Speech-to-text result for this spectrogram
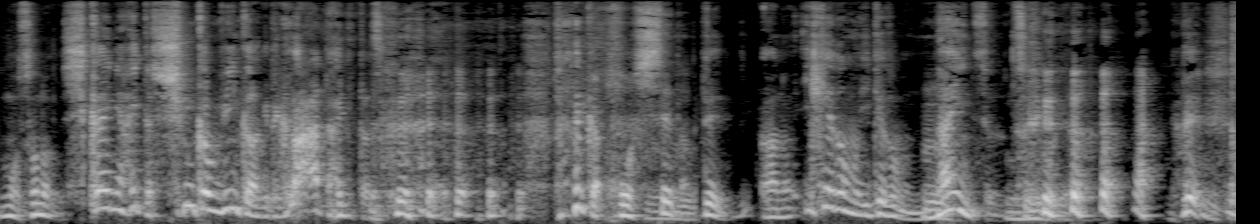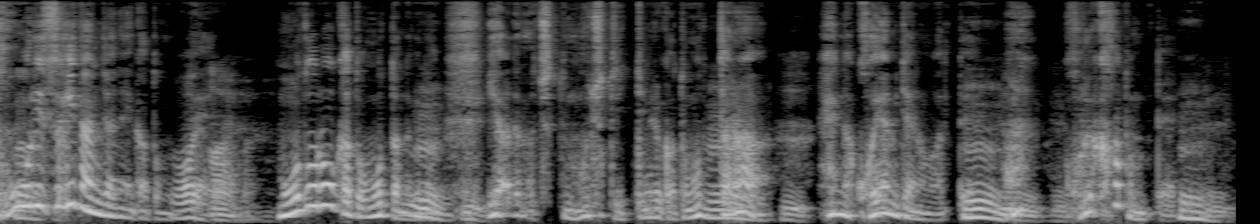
もうその視界に入った瞬間ウィンカー開けてガーって入ってったんですよ。なんか、ー。欲してた。で、あの、行けども行けどもないんですよ、釣り堀が。で、通り過ぎたんじゃねえかと思って、はい戻ろうかと思ったんだけど、うん。いや、でもちょっともうちょっと行ってみるかと思ったら、うん変な小屋みたいなのがあって、これかと思って、うん。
